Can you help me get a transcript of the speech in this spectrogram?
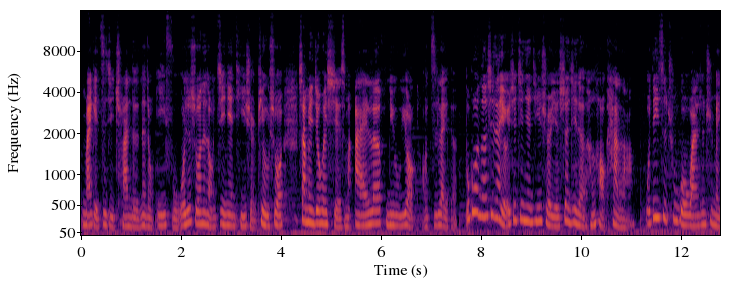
买给自己穿的那种衣服，我是说那种纪念 T 恤，譬如说上面就会写什么 I love New York 哦之类的。不过呢，现在有一些纪念 T 恤也设计的很好看啦。我第一次出国玩是去美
